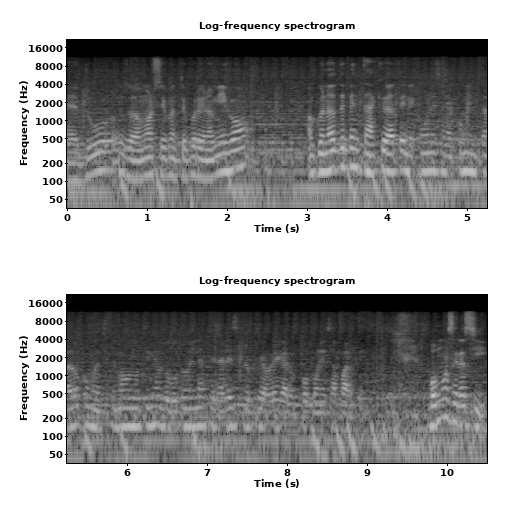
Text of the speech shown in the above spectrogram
Eh, dúos, vamos a ver si conté por ahí un amigo. Aunque una desventaja que voy a tener, como les había comentado, como este mouse no tiene los botones laterales, creo que voy a agregar un poco en esa parte. Vamos a hacer así.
